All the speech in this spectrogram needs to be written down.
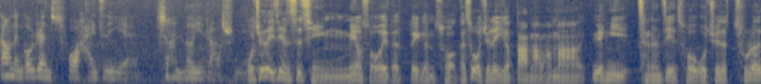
当能够认错，孩子也。是很乐意饶恕。我觉得一件事情没有所谓的对跟错，可是我觉得一个爸爸妈妈愿意承认自己的错，我觉得除了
